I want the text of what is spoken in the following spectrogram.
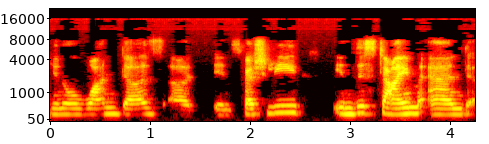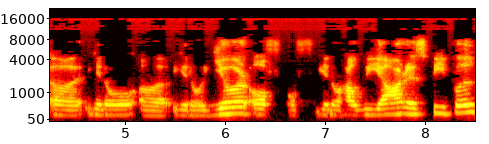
you know, one does, especially in this time and uh, you know uh, you know year of of you know how we are as people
